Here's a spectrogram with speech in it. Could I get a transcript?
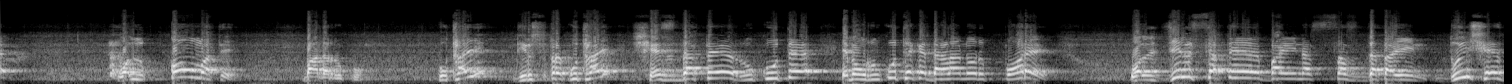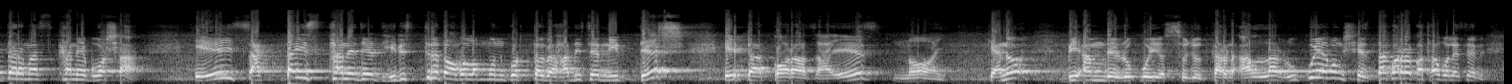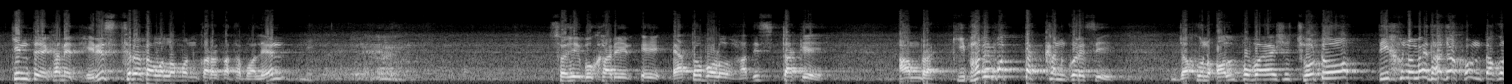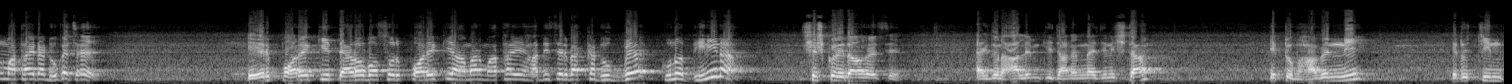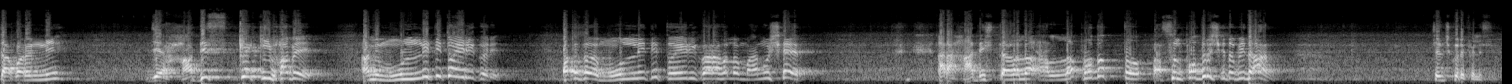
কওমাতে বাদার রুকু। কোথায়? ধীরস্থিরতা কোথায়? সেজদাতে, রুকুতে এবং রুকু থেকে দাঁড়ানোর পরে দুই সেজদার মাঝখানে বসা। এই চারটা স্থানে যে ধীরস্থিরতা অবলম্বন করতে হবে, হাদিসের নির্দেশ, এটা করা জায়েজ নয়। কেন? বিআমরের রুকুই সুজুদ। কারণ আল্লাহ রুকু এবং সেজদা করার কথা বলেছেন, কিন্তু এখানে ধীরস্থিরতা অবলম্বন করার কথা বলেন সহি বুখারির এই এত বড় হাদিসটাকে আমরা কীভাবে প্রত্যাখ্যান করেছি? যখন অল্প বয়সে ছোট, তীক্ষ্ণ মেধা যখন, তখন মাথায় এটা ঢুকেছে। এর পরে কি ১৩ বছর পরে কি আমার মাথায় হাদিসের ব্যাখ্যা ঢুকবে? কোনো দিনই না শেষ করে দেওয়া হয়েছে। একজন আলেম কি জানেন না জিনিসটা? একটু ভাবেননি, একটু চিন্তা করেননি যে হাদিসকে কীভাবে আমি মূলনীতি তৈরি করি? অথচ মূলনীতি তৈরি করা হলো মানুষের। আর হাদিসটা হলো আল্লাহ প্রদত্ত, রাসুল প্রদর্শিত বিধান। চেঞ্জ করে ফেলেছে।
